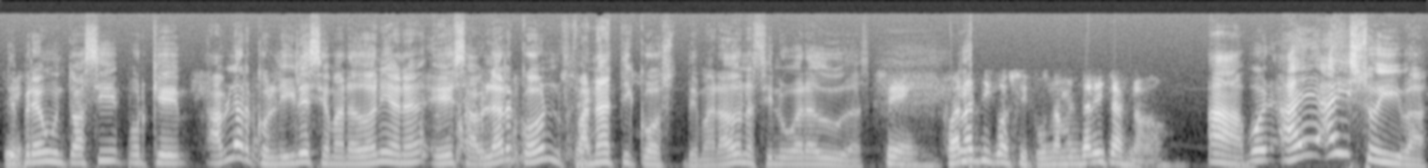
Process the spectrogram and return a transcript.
te pregunto así, porque hablar con la iglesia maradoniana es hablar con fanáticos de Maradona sin lugar a dudas. Sí, fanáticos y, fundamentalistas no. Ah, bueno, a, eso iba,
